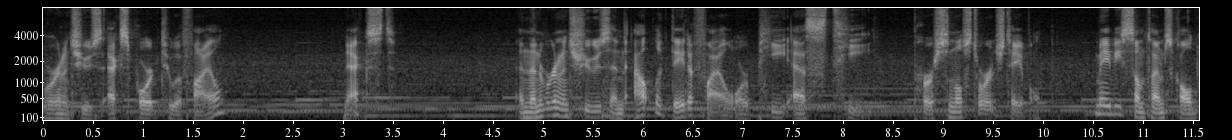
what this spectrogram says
We're going to choose export to a file. Next. And then we're going to choose an Outlook data file or PST, personal storage table, maybe sometimes called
